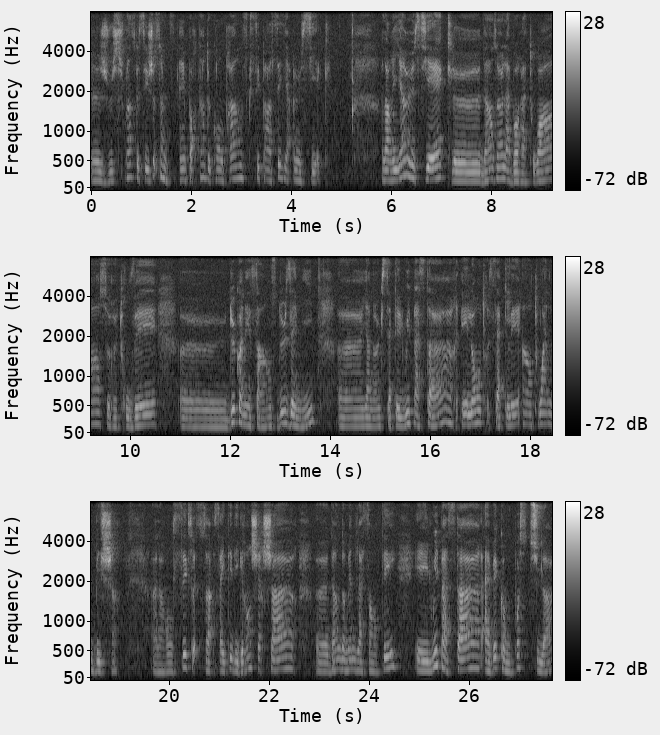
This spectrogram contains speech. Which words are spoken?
euh, je, pense que c'est juste important de comprendre ce qui s'est passé il y a un siècle. Alors, il y a un siècle, euh, dans un laboratoire se retrouvaient euh, deux connaissances, deux amis. il y en a un qui s'appelait Louis Pasteur et l'autre s'appelait Antoine Béchamp. Alors, on sait que ça a été des grands chercheurs dans le domaine de la santé et Louis Pasteur avait comme postulat,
